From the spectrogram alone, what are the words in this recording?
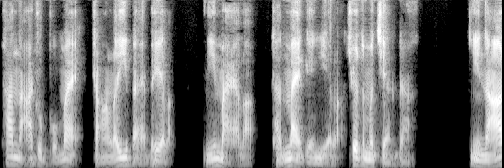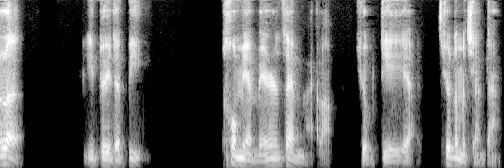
他拿住不卖，涨了一百倍了，你买了，他卖给你了，就这么简单。你拿了一堆的币，后面没人再买了，就跌，就这么简单。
